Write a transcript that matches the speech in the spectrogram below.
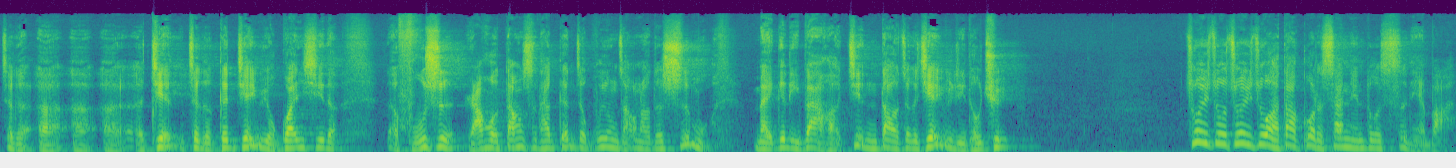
这个呃呃呃呃监这个跟监狱有关系的呃服饰，然后当时他跟着吴用长老的师母，每个礼拜哈进到这个监狱里头去，做一做做一做啊，大概过了三年多四年吧。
